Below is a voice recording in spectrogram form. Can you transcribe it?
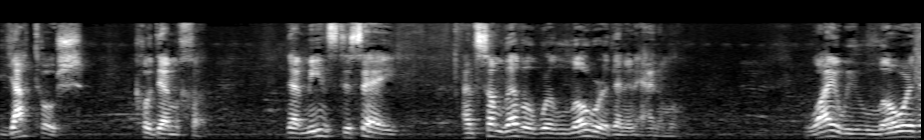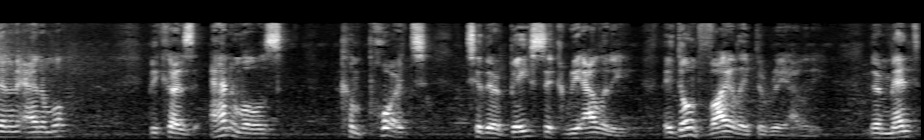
Yatush kodemcha. That means to say, on some level, we're lower than an animal. Why are we lower than an animal? Because animals comport to their basic reality. They don't violate the reality. They're meant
